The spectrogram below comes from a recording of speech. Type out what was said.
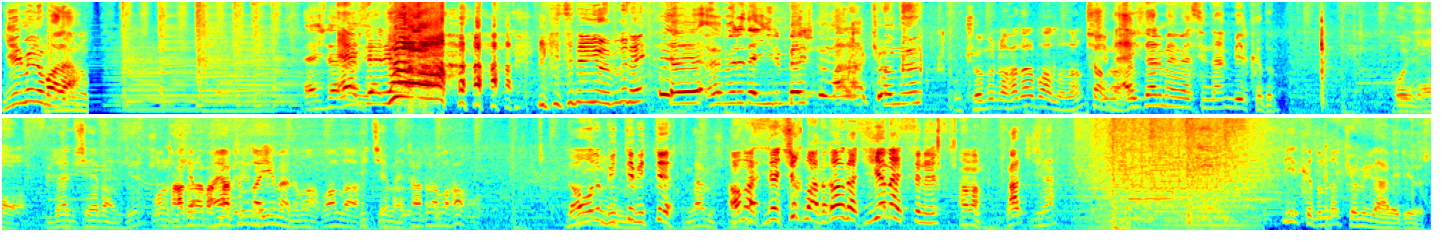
20 numara. Ejder abi. Ejderha. İkisi de iyi öbürü ne? Ee, öbürü de 25 numara kömür. Bu kömür ne kadar bağlı lan? Şimdi ejder meyvesinden bir kıdım. Koyuyoruz. Güzel bir şeye benziyor. Şu tadına bakabilir Hayatımda yemedim ha vallahi. Hiç yemedim. Tadına bakar mı? La oğlum bitti bitti. Güzelmiş. Ama size çıkmadı kardeş yiyemezsiniz. Tamam. At içine. Bir kıdım da kömür ilave ediyoruz.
